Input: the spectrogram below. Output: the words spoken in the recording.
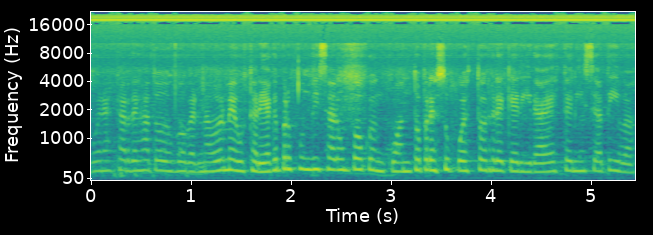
buenas tardes a todos, gobernador. Me gustaría que profundizara un poco en cuánto presupuesto requerirá esta iniciativa.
